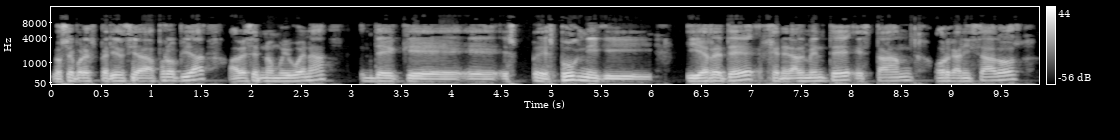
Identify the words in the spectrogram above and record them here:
lo sé por experiencia propia, a veces no muy buena, de que eh, Sputnik y, y RT generalmente están organizados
